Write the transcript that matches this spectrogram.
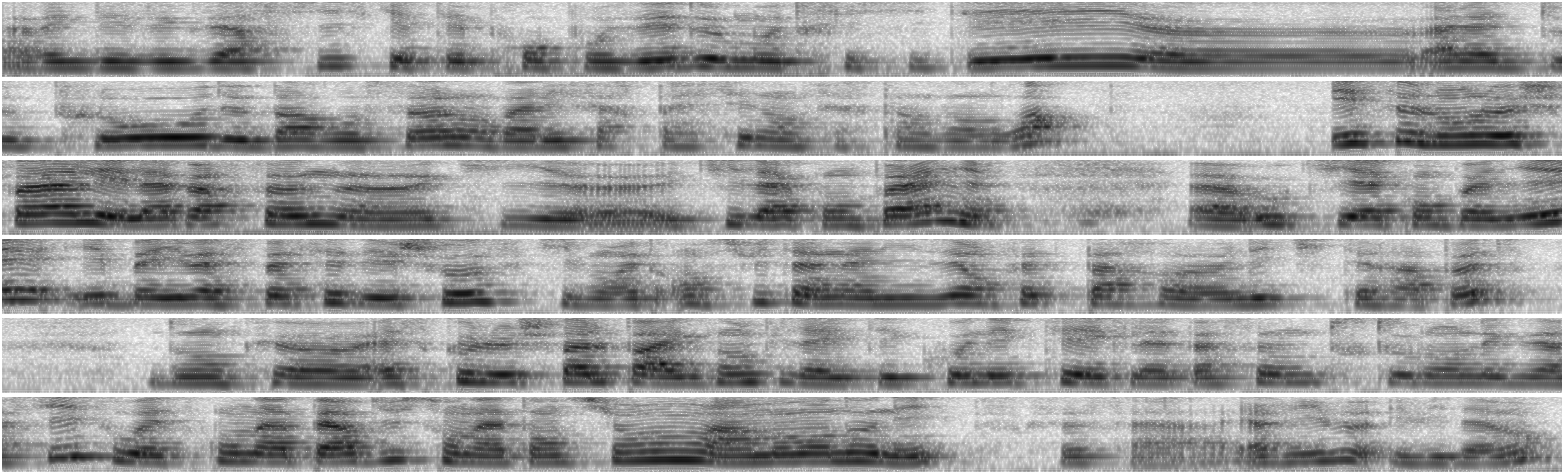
avec des exercices qui étaient proposés de motricité à l'aide de plots, de barres au sol, on va les faire passer dans certains endroits. Et selon le cheval et la personne qui, qui l'accompagne ou qui est accompagnée, et eh ben, il va se passer des choses qui vont être ensuite analysées en fait par l'équithérapeute. Donc, euh, est-ce que le cheval, par exemple, il a été connecté avec la personne tout au long de l'exercice ou est-ce qu'on a perdu son attention à un moment donné? Parce que ça, ça arrive, évidemment.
